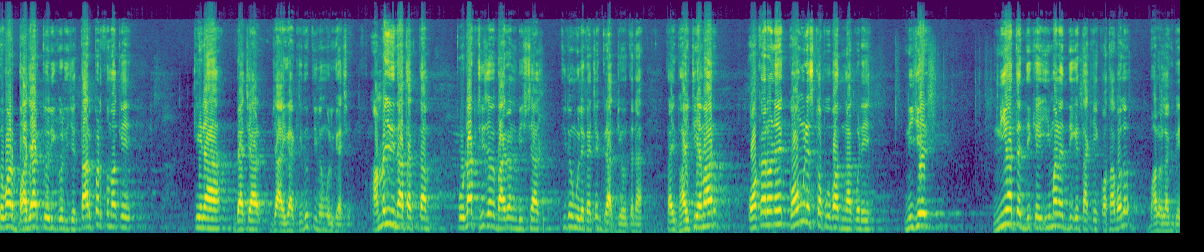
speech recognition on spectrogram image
তোমার বাজার তৈরি করে দিয়েছে, তারপর তোমাকে কেনা, বেচার জায়গা কিন্তু তৃণমূল গেছে। আমরা যদি না থাকতাম প্রোডাক্ট হিসেবে বাইরন বিশ্বাস তৃণমূলের কাছে গ্রাহ্য হতো না। তাই ভাইটি আমার, অকারণে কংগ্রেসকে অপবাদ না করে নিজের নিয়তের দিকে, ইমানের দিকে তাকে কথা বলো, ভালো লাগবে।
